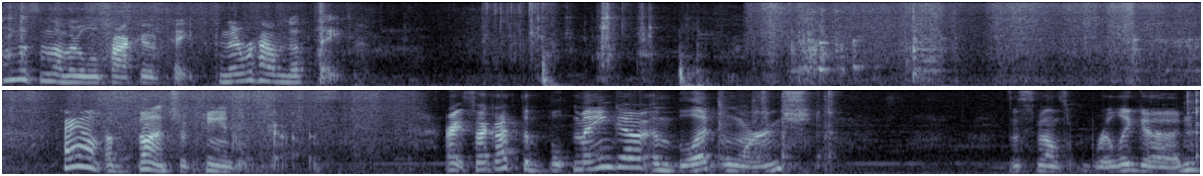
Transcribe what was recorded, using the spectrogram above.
And just another little packet of tape. Can never have enough tape. Found a bunch of candles, guys. Alright, so I got the mango and blood orange. This smells really good.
